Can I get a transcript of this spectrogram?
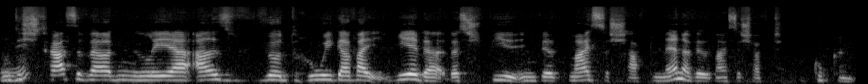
und mhm. die Straßen werden leer, alles wird ruhiger, weil jeder das Spiel in Weltmeisterschaft, Männerweltmeisterschaft gucken.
